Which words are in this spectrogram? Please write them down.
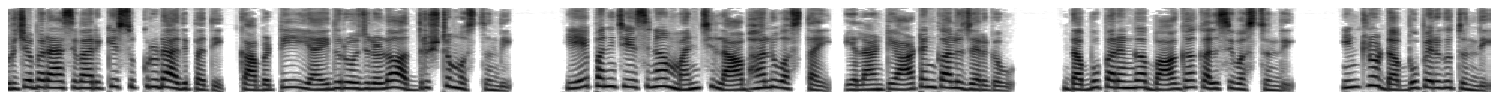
వృషభరాశివారికి శుక్రుడాధిపతి. కాబట్టి ఈ ఐదు రోజులలో అదృష్టం వస్తుంది. ఏ పని చేసినా మంచి లాభాలు వస్తాయి. ఎలాంటి ఆటంకాలు జరగవు. డబ్బుపరంగా బాగా కలిసి వస్తుంది. ఇంట్లో డబ్బు పెరుగుతుంది.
